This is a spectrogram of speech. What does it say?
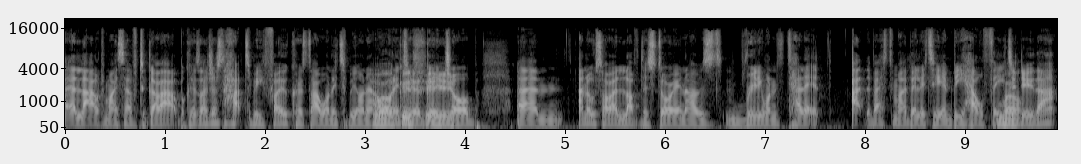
allowed myself to go out because I just had to be focused. I wanted to be on it. I wanted to do a good you. job, um, and also I love the story, and I was really wanted to tell it at the best of my ability and be healthy to do that.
